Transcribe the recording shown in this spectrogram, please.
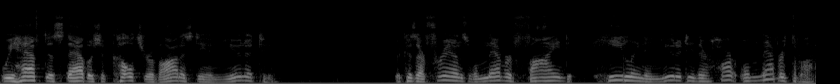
We have to establish a culture of honesty and unity because our friends will never find healing and unity. Their heart will never thrive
